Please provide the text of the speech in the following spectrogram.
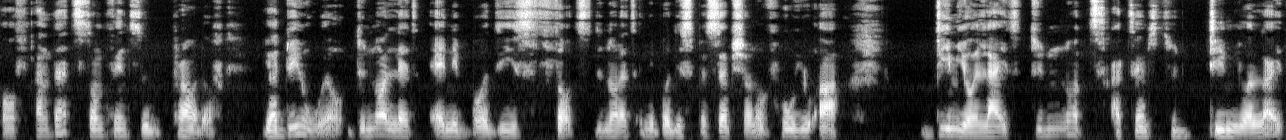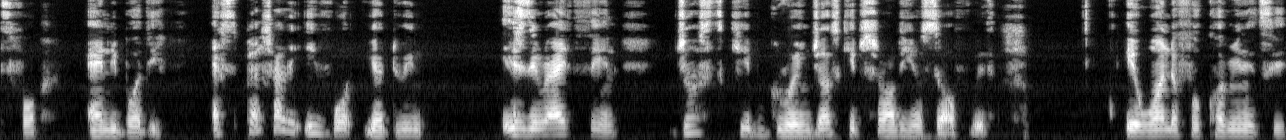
of, and that's something to be proud of. You are doing well. Do not let anybody's thoughts, do not let anybody's perception of who you are dim your light. Do not attempt to dim your light for anybody, especially if what you're doing is the right thing. Just keep growing, just keep surrounding yourself with a wonderful community.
